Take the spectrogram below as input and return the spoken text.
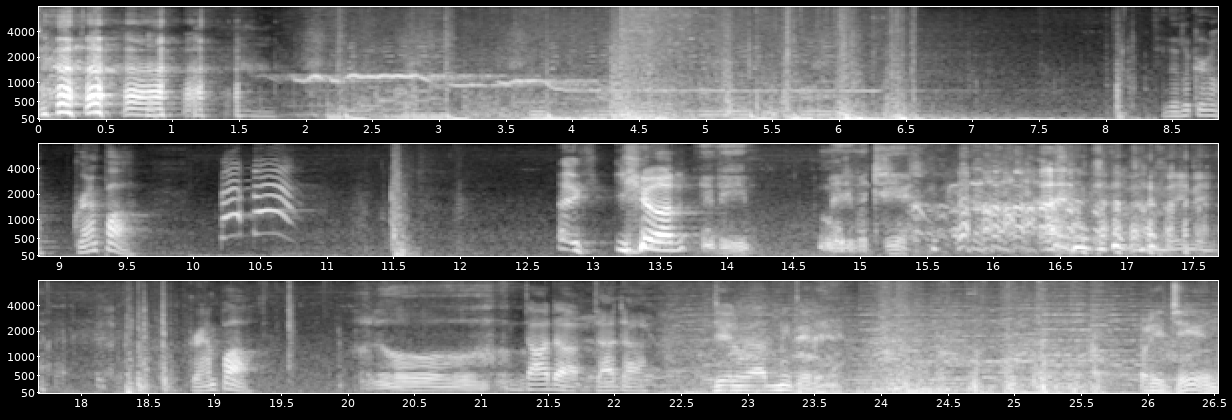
The little girl. Grandpa. यार ये भी मेरी बच्ची है नहीं नहीं Grandpa. हेलो Dada. Dada. जेल में आदमी तेरे हैं और ये जेल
